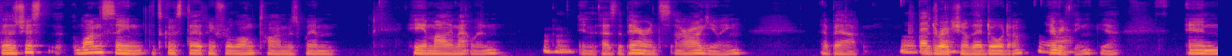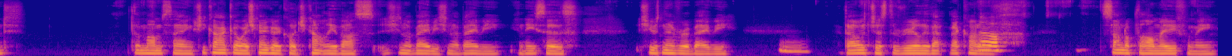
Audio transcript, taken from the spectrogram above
There's just one scene that's going to stay with me for a long time is when he and Marlee Matlin, hmm in- as the parents, are arguing about the the direction of their daughter, Yeah. everything, yeah. And the mum saying she can't go away, she can't go to college, she can't leave us, she's my baby, she's my baby, and he says she was never a baby. Mm. That was just a really that that kind Ugh. of summed up the whole movie for me.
